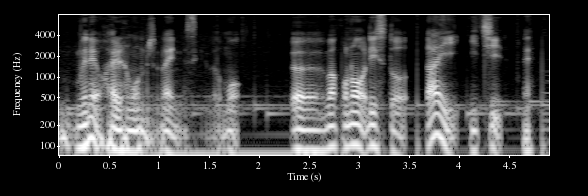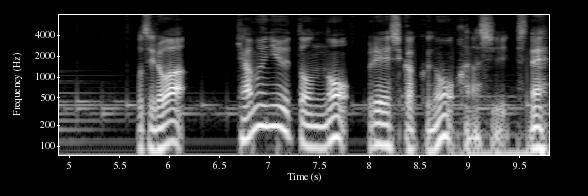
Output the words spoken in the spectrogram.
胸を入れるものじゃないんですけども、まあ、このリスト第1位ですね。こちらは、キャム・ニュートンのプレー資格の話ですね。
